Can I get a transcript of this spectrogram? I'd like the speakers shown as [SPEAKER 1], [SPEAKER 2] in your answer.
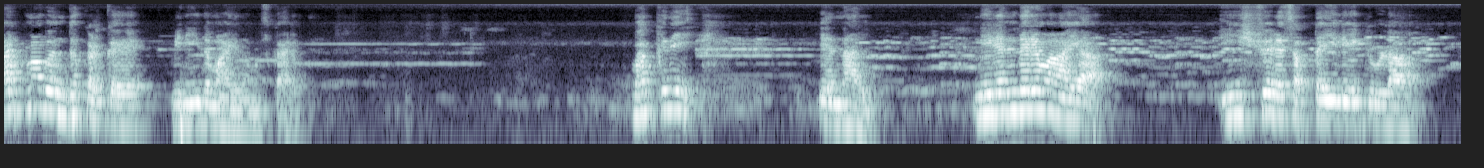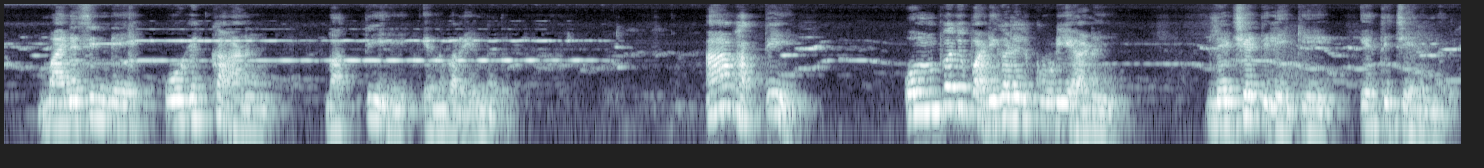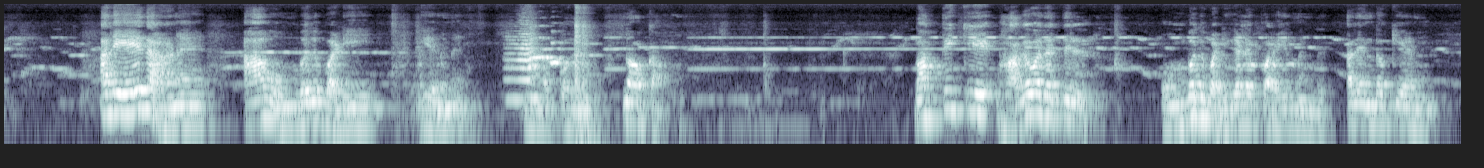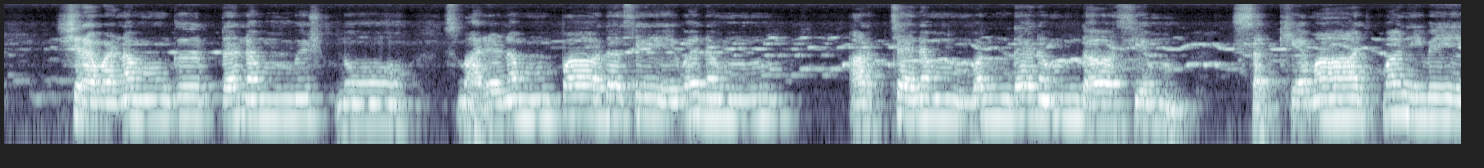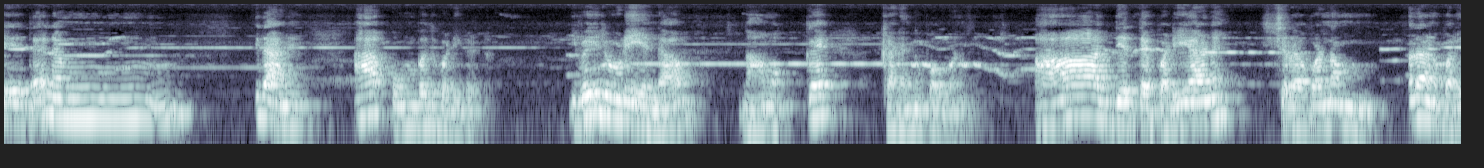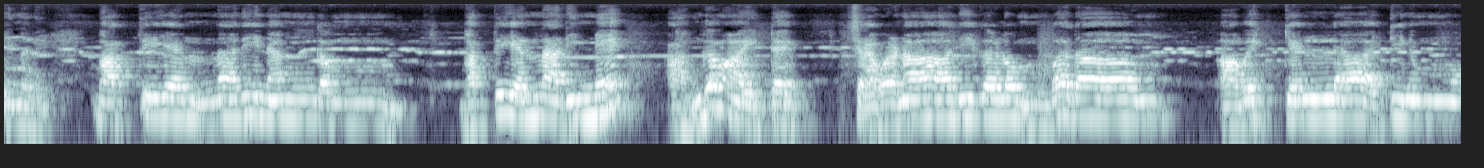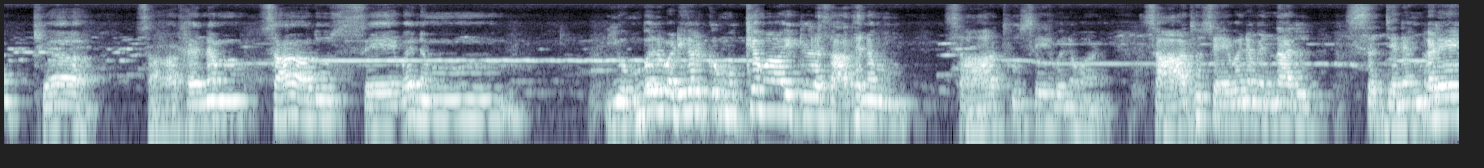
[SPEAKER 1] ആത്മബന്ധുക്കൾക്ക് വിനീതമായ നമസ്കാരം. ഭക്തി എന്നാൽ നിരന്തരമായ ഈശ്വര സത്തയിലേക്കുള്ള മനസ്സിന്റെ ഒഴുക്കാണ് ഭക്തി എന്ന് പറയുന്നത്. ആ ഭക്തി ഒമ്പത് പടികളിൽ കൂടിയാണ് ലക്ഷ്യത്തിലേക്ക് എത്തിച്ചേരുന്നത്. അതേതാണ് ആ ഒമ്പത് പടി എന്ന് നമുക്കൊന്ന് നോക്കാം. ഭക്തിക്ക് ഭാഗവതത്തിൽ ഒമ്പത് പടികളെ പറയുന്നുണ്ട്. അതെന്തൊക്കെയാണ്? ശ്രവണം കീർത്തനം വിഷ്ണു സ്മരണം പാദസേവനം അർച്ചനം വന്ദനം ദാസ്യം സഖ്യമാത്മനിവേദനം ഇതാണ് ആ ഒമ്പത് പടികൾ. ഇവയിലൂടെയെല്ലാം നാം ഒക്കെ കടന്നു പോകണം. ആദ്യത്തെ പടിയാണ് ശ്രവണം. അതാണ് പറയുന്നത്. ഭക്തി എന്നതിനംഗം. ഭക്തി എന്നതിനെ അംഗമായിട്ട് ശ്രവണാദികളൊമ്പതാം അവയ്ക്കെല്ലാറ്റിനും മുഖ്യ സാധനം സാധുസേവനം ഈ ഒമ്പത് വടികൾക്ക് മുഖ്യമായിട്ടുള്ള സാധനം സാധുസേവനമാണ് സാധുസേവനം എന്നാൽ സജ്ജനങ്ങളെ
